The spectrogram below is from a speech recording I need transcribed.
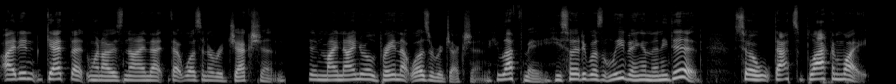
I didn't get that when I was nine, that that wasn't a rejection. In my nine year old brain, that was a rejection. He left me. He said he wasn't leaving, and then he did. So that's black and white.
